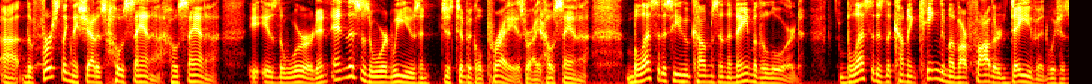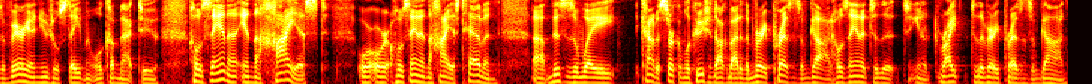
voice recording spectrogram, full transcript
Uh, the first thing they shout is Hosanna. Hosanna is the word. And, and this is a word we use in just typical praise, right? Hosanna. Blessed is he who comes in the name of the Lord. Blessed is the coming kingdom of our father David, which is a very unusual statement we'll come back to. Hosanna in the highest, or, or Hosanna in the highest heaven. Uh, this is a way kind of a circumlocution talk about in the very presence of God. Hosanna to the to, you know right to the very presence of God.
